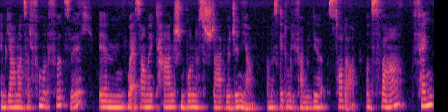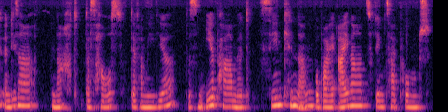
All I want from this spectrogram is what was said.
im Jahr 1945 im US-amerikanischen Bundesstaat Virginia. Und es geht um die Familie Sodder. Und zwar fängt in dieser Nacht das Haus der Familie. Das ist ein Ehepaar mit zehn Kindern, wobei einer zu dem Zeitpunkt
